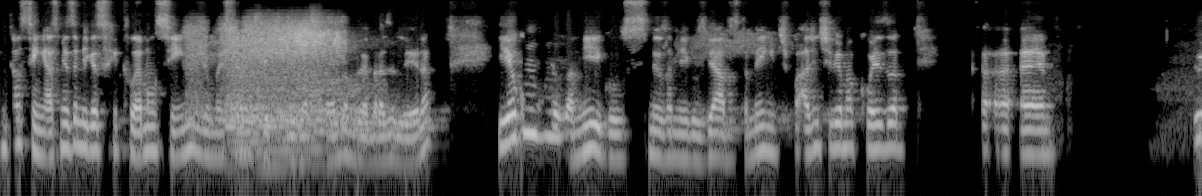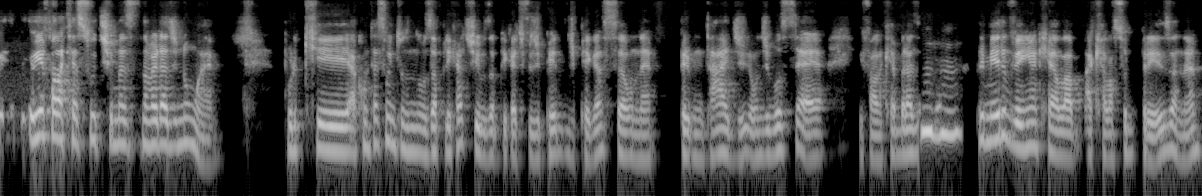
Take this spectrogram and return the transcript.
Então, assim, as minhas amigas reclamam, sim, de uma extrema sexualização da mulher brasileira. E eu, com uhum. meus amigos, meus amigos viados também, tipo, a gente vê uma coisa. ah, é, eu, eu ia falar que é sutil, mas na verdade não é. Porque acontece muito nos aplicativos, aplicativos de, pe- de pegação, né? Perguntar "Ai, de onde você é e fala que é brasileiro. Uhum. Primeiro vem aquela, aquela surpresa, né?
